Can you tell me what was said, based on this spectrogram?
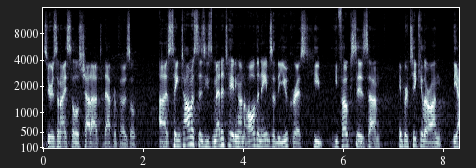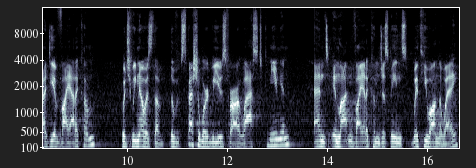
So here's a nice little shout out to that proposal. Uh, St. Thomas, as he's meditating on all the names of the Eucharist, he, he focuses um, in particular on the idea of viaticum, which we know is the, the special word we use for our last communion. And in Latin, viaticum just means with you on the way.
